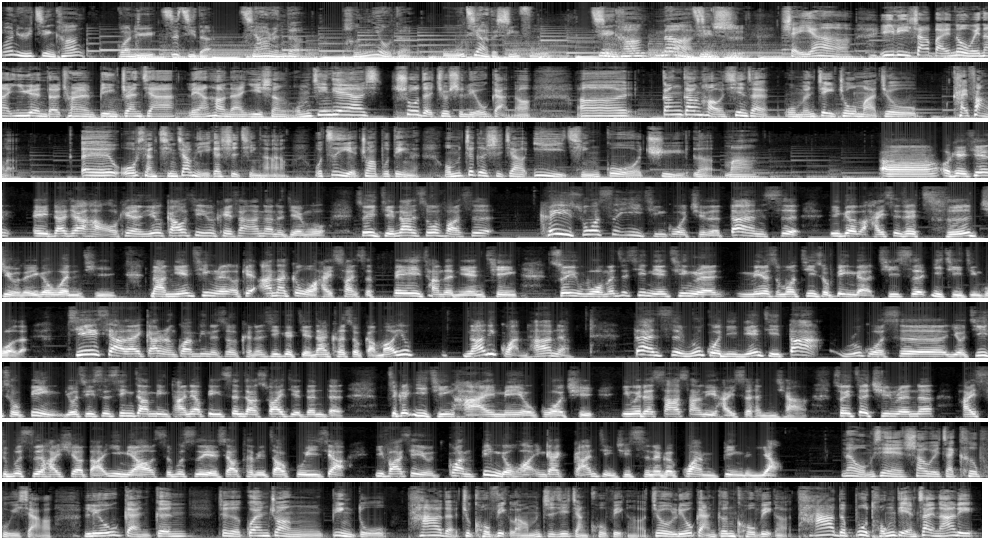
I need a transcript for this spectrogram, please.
关于健康，关于自己的、家人的、朋友的无价的幸福，健康那件事。谁呀？伊丽莎白诺维纳医院的传染病专家梁浩南医生。我们今天要说的就是流感哦。呃，刚刚好，现在我们这周嘛就开放了。呃，我想请教你一个事情啊，我自己也抓不定了。我们这个是叫疫情过去了吗？啊，OK，先。哎，大家好，OK，又高兴又可以上安娜的节目，所以简单的说法是，可以说是疫情过去了，但是一个还是在持久的一个问题。那年轻人，OK，安娜跟我还算是非常的年轻，所以我们这些年轻人没有什么基础病的，其实疫情已经过了。接下来感染冠病的时候，可能是一个简单咳嗽感冒，又哪里管它呢？但是如果你年纪大，如果是有基础病，尤其是心脏病、糖尿病、肾脏衰竭等等，这个疫情还没有过去，因为它杀伤力还是很强，所以这群人呢，还时不时还需要打疫苗，时不时也是要特别照顾一下。一发现有冠病的话，应该赶紧去吃那个冠病的药。那我们现在稍微再科普一下啊，流感跟这个冠状病毒。它的就 COVID 了，我们直接讲 COVID 啊，就流感跟 COVID 啊，它的不同点在哪里？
